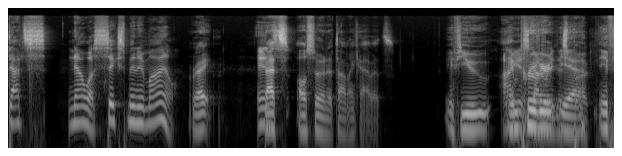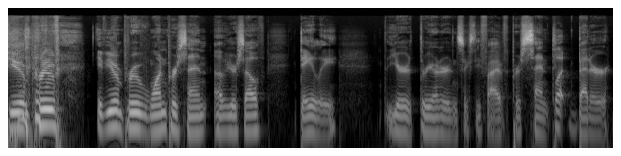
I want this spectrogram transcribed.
that's now a six minute mile. Right. And That's also in Atomic Habits. If you I improve your yeah, book. if you improve if you improve one percent of yourself daily, you're three hundred and sixty five percent better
